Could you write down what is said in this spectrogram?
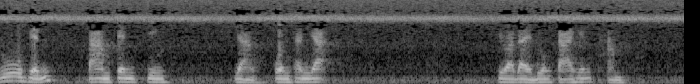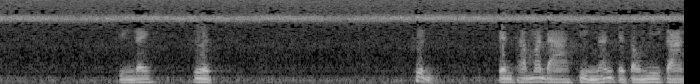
รู้เห็นตามเป็นจริงอย่างปนทัญญะที่ว่าได้ดวงตาเห็นธรรมสิ่งใดเกิดขึ้น เป็นธรรมดาสิ่งนั้นจะต้องมีการ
